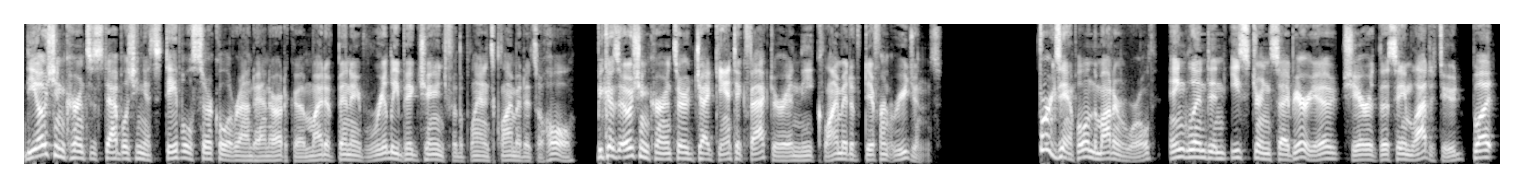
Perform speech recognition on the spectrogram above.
The ocean currents establishing a stable circle around Antarctica might have been a really big change for the planet's climate as a whole, because ocean currents are a gigantic factor in the climate of different regions. For example, in the modern world, England and eastern Siberia share the same latitude, but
